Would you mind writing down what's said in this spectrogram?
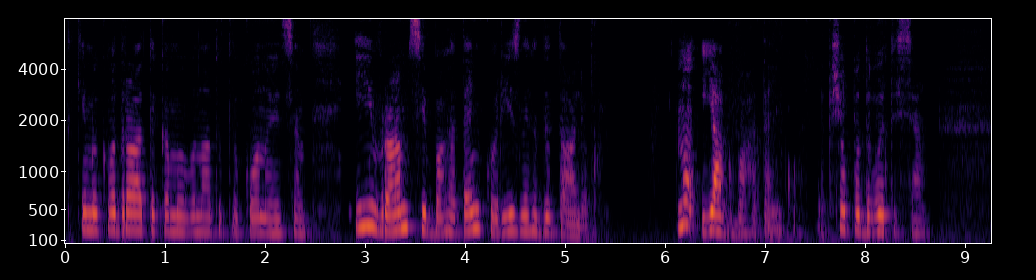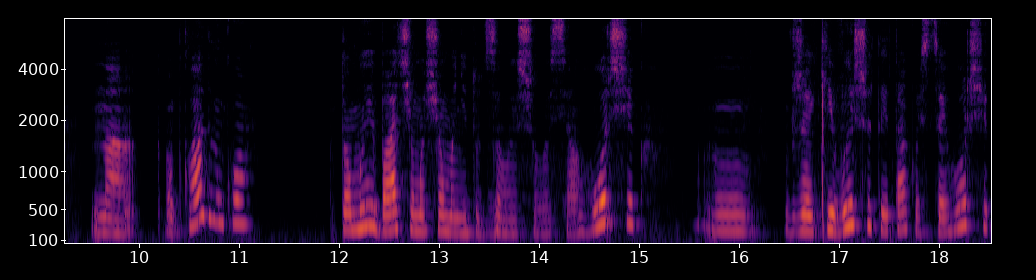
такими квадратиками, вона тут виконується. І в рамці багатенько різних детальок. Ну, як багатенько? Якщо подивитися на обкладинку, то ми бачимо, що мені тут залишилося. Горщик, вже який вишитий, так, ось цей горщик.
